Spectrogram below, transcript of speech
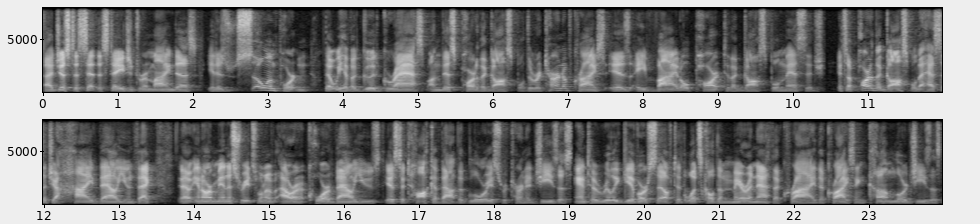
Uh, just to set the stage and to remind us, it is so important that we have a good grasp on this part of the gospel. The return of Christ is a vital part to the gospel message. It's a part of the gospel that has such a high value. In fact, uh, in our ministry, it's one of our core values is to talk about the glorious return of Jesus and to really give ourselves to what's called the Maranatha cry, the cry saying, Come, Lord Jesus.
